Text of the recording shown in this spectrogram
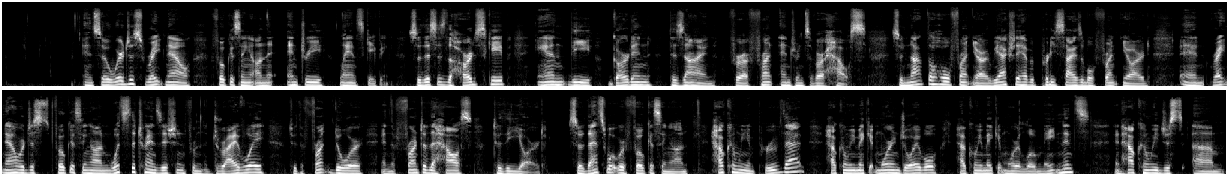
and so we're just right now focusing on the entry landscaping. So this is the hardscape and the garden design for our front entrance of our house. So not the whole front yard. We actually have a pretty sizable front yard. And right now we're just focusing on what's the transition from the driveway to the front door and the front of the house to the yard. So that's what we're focusing on. How can we improve that? How can we make it more enjoyable? How can we make it more low maintenance? And how can we just um,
